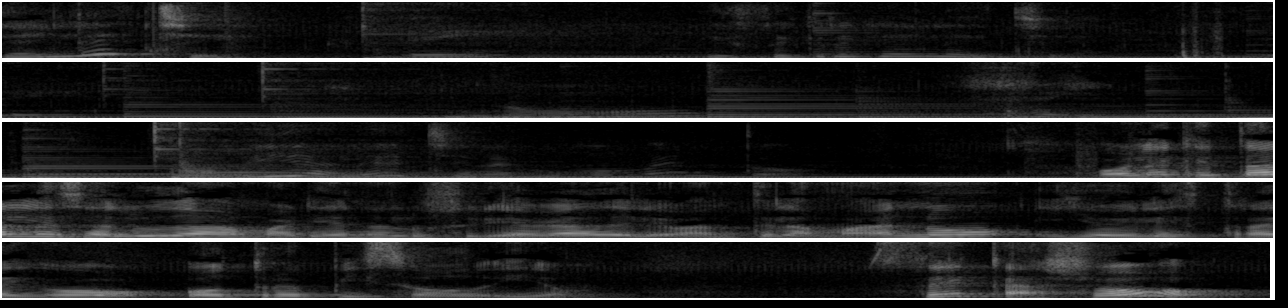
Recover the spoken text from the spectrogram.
Si hay leche. Sí, ¿Y usted cree que hay leche? sí, No. Había leche en algún momento. Hola, ¿qué tal? Les saluda Mariana Luzuriaga de Levante la Mano y hoy les traigo otro episodio. Se cayó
